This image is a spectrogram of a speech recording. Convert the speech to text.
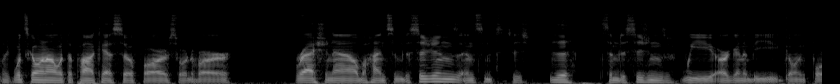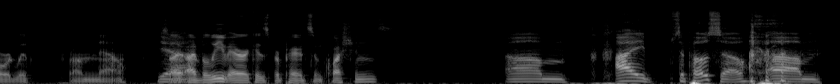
like, what's going on with the podcast so far, sort of our rationale behind some decisions and some t- bleh, some decisions we are going to be going forward with from now. Yeah. So I, I believe Eric has prepared some questions. Um, I suppose so. Um,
